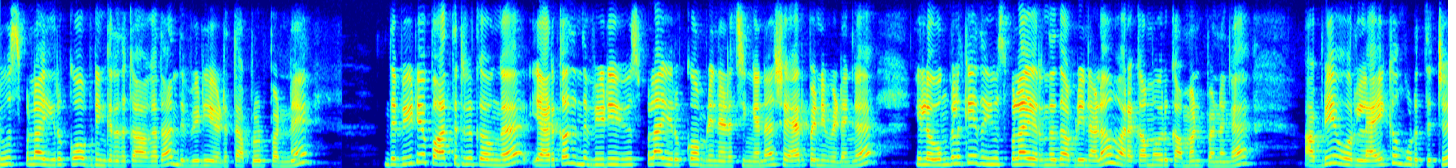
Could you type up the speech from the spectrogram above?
யூஸ்ஃபுல்லாக இருக்கோ அப்படிங்கிறதுக்காக தான் இந்த வீடியோ எடுத்து அப்லோட் பண்ணேன். இந்த வீடியோ பார்த்துட்டு இருக்கவங்க யாருக்காவது இந்த வீடியோ யூஸ்ஃபுல்லாக இருக்கும் அப்படின்னு நினச்சிங்கன்னா ஷேர் பண்ணி விடுங்க. இல்லை உங்களுக்கே இது யூஸ்ஃபுல்லாக இருந்தது அப்படின்னாலும் மறக்காமல் ஒரு கமெண்ட் பண்ணுங்கள் அப்படியே ஒரு லைக்கும் கொடுத்துட்டு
